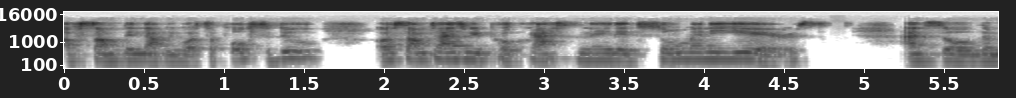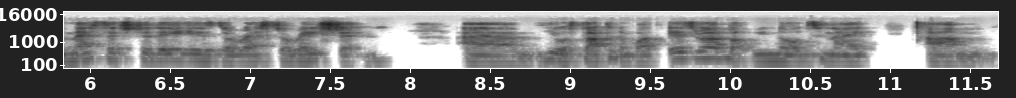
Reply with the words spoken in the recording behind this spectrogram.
of something that we were supposed to do. Or sometimes we procrastinated so many years. And so the message today is the restoration. Um, he was talking about israel but we know tonight um,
